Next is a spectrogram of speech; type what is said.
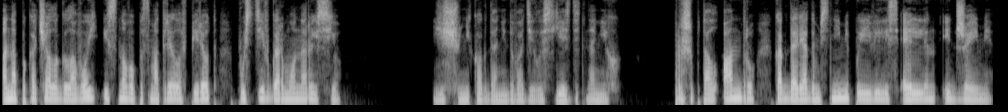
Она покачала головой и снова посмотрела вперед, пустив гормона рысью. Еще никогда не доводилось ездить на них, прошептал Андру, когда рядом с ними появились Эллен и Джейми.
